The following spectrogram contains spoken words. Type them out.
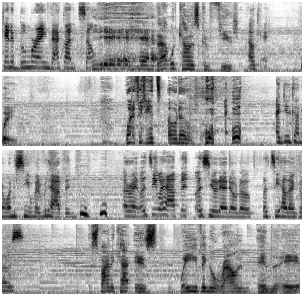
Can it boomerang back on itself? Yeah. That would count as confusion. Okay. Wait. What if it hits Oto? I do kind of want to see what would happen. All right, let's see what happened. Let's see what I don't. Let's see how that goes. The Spiny Cat is waving around in a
